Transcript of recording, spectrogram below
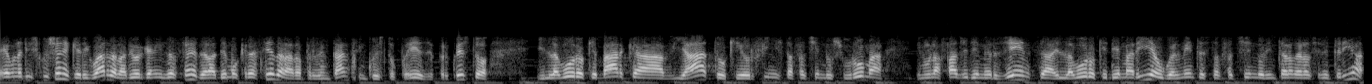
è una discussione che riguarda la riorganizzazione della democrazia e della rappresentanza in questo Paese. Per questo il lavoro che Barca ha avviato, che Orfini sta facendo su Roma in una fase di emergenza, il lavoro che De Maria ugualmente sta facendo all'interno della segreteria,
